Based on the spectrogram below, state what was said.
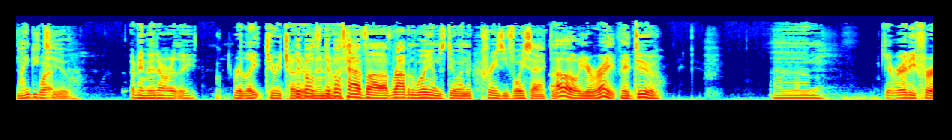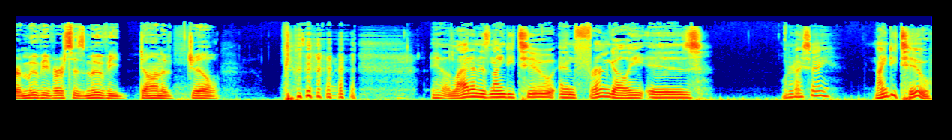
Ninety-two. I mean, they don't really relate to each other. They both in any they way. both have uh, Robin Williams doing a crazy voice acting. Oh, you're right. They do. Um, Get ready for a movie versus movie. Dawn of Jill. yeah, Aladdin is ninety-two, and Fern Gully is what did I say? Ninety-two.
